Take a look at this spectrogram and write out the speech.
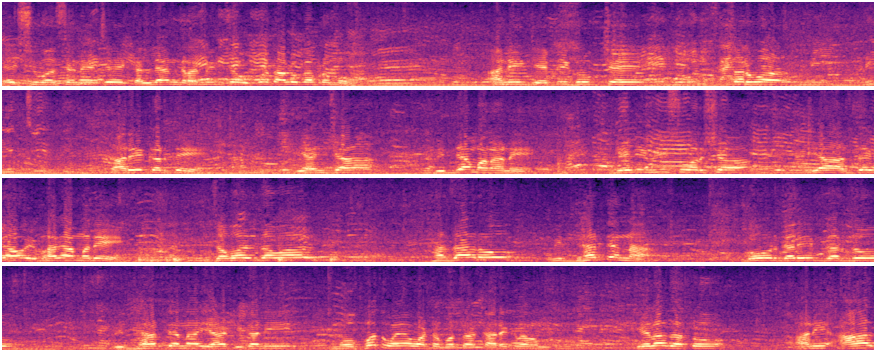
हे शिवसेनेचे कल्याण ग्रामीणचे उपतालुका प्रमुख आणि जे पी ग्रुपचे सर्व कार्यकर्ते यांच्या विद्यमानाने गेली वीस वर्ष या आजदेगाव विभागामध्ये जवळजवळ हजारो विद्यार्थ्यांना गोरगरीब गरजू विद्यार्थ्यांना या ठिकाणी मोफत वया वाटपाचा कार्यक्रम केला जातो. आणि आज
